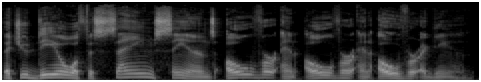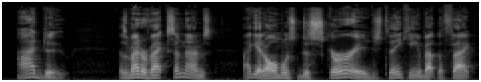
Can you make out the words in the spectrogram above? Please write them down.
that you deal with the same sins over and over and over again? I do. As a matter of fact, sometimes I get almost discouraged thinking about the fact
